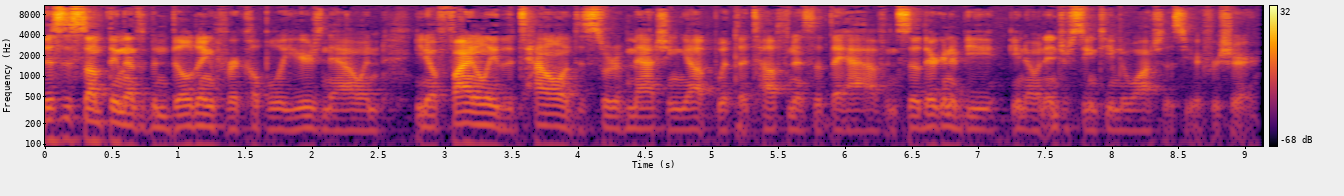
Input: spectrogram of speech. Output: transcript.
this is something that's been building for a couple of years now. And, you know, finally the talent is sort of matching up with the toughness that they have. And so they're going to be, you know, an interesting team to watch this year for sure.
